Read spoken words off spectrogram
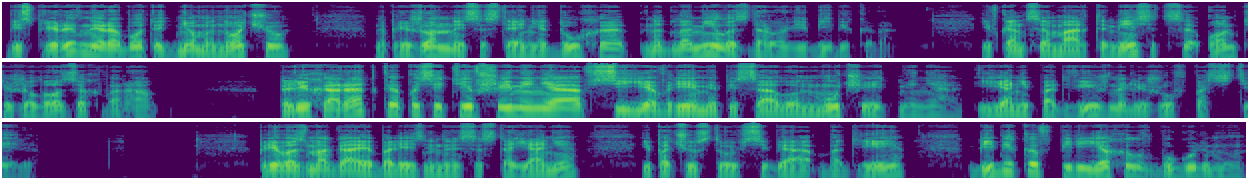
Беспрерывная работа днем и ночью, напряженное состояние духа надломило здоровье Бибикова, и в конце марта месяца он тяжело захворал. Лихорадка, посетившая меня в сие время, писал он, мучает меня, и я неподвижно лежу в постели. Превозмогая болезненное состояние и почувствовав себя бодрее, Бибиков переехал в Бугульму.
